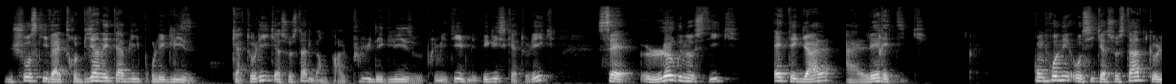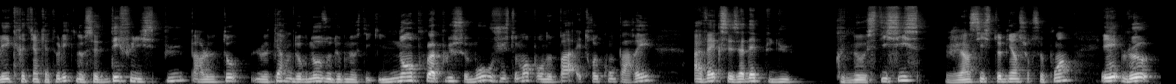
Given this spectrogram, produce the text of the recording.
une chose qui va être bien établie pour l'Église catholique à ce stade, là on ne parle plus d'Église primitive, mais d'Église catholique, c'est le gnostique est égal à l'hérétique. Comprenez aussi qu'à ce stade que les chrétiens catholiques ne se définissent plus par le, terme de gnose ou de gnostique. Ils n'emploient plus ce mot justement pour ne pas être comparés avec ces adeptes du gnosticisme, j'insiste bien sur ce point, et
